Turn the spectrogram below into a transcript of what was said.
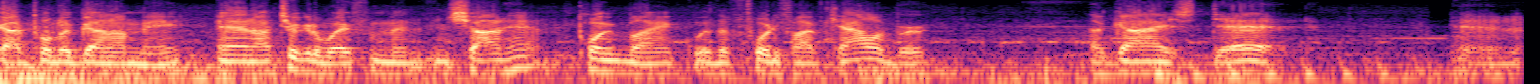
guy pulled a gun on me, and I took it away from him and shot him point blank with a 45 caliber. A guy's dead, and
